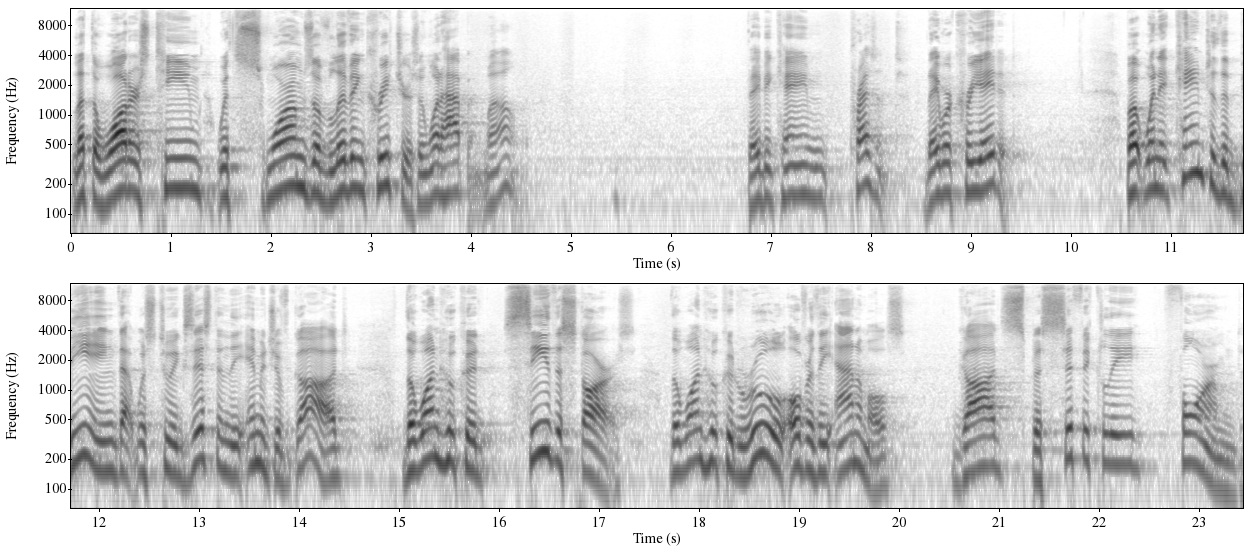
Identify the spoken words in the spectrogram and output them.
let the waters teem with swarms of living creatures. And what happened? Well, they became present. They were created. But when it came to the being that was to exist in the image of God, the one who could see the stars, the one who could rule over the animals, God specifically formed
